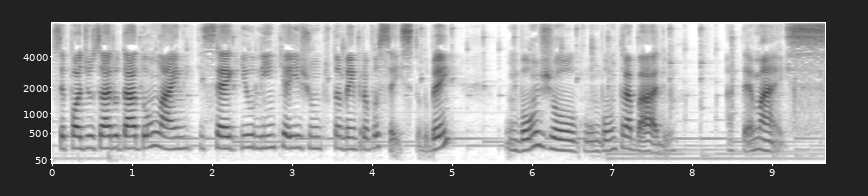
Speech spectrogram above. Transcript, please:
você pode usar o dado online, que segue o link aí junto também para vocês, tudo bem? Um bom jogo, um bom trabalho. Até mais!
